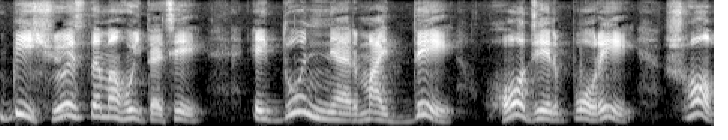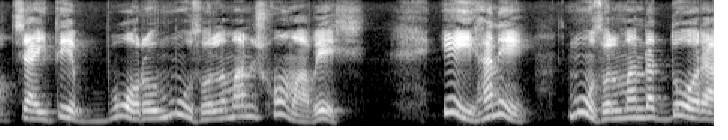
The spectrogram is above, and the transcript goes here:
বিশ্ব ইস্তেমা হইতাছে। এই দুনিয়ার মাধ্যে হজের পরে সব চাইতে বড় মুসলমান সমাবেশ। এইখানে মুসলমানরা দোয়া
